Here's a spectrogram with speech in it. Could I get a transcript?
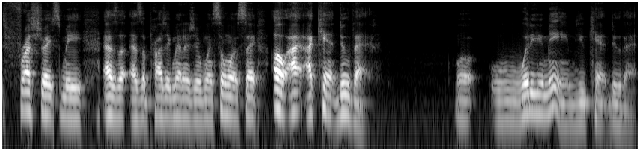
frustrates me as a, as a project manager when someone say, "Oh, I, I can't do that." Well, what do you mean you can't do that?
